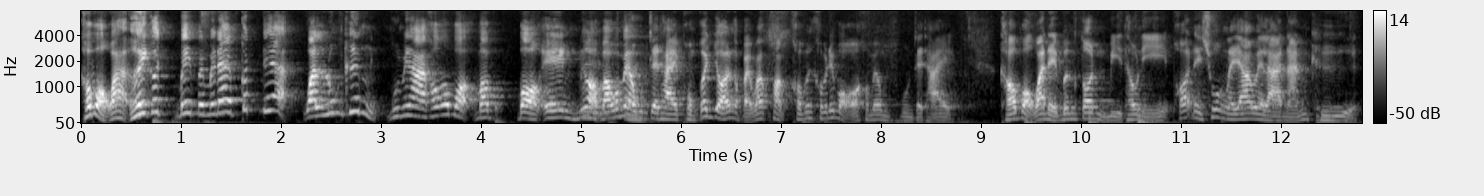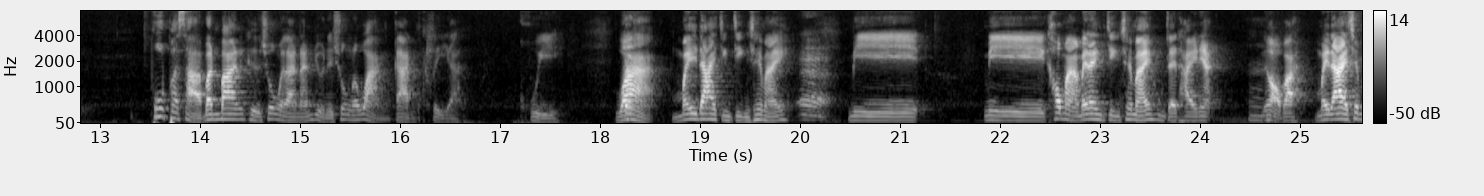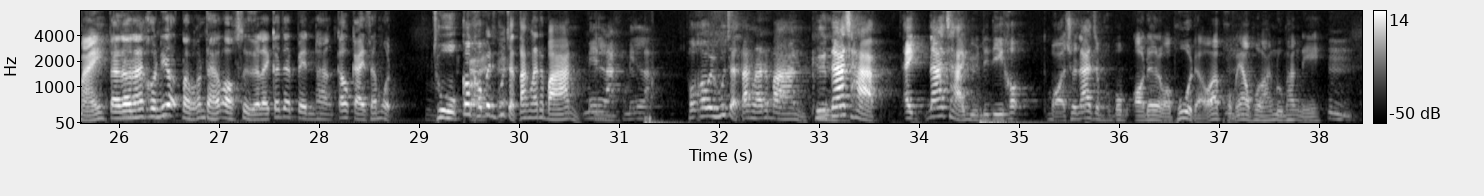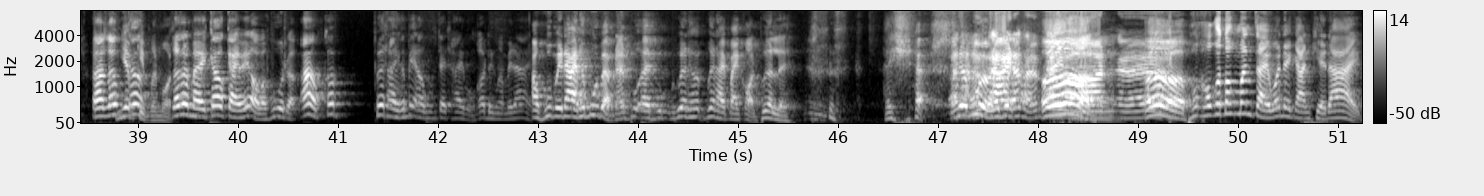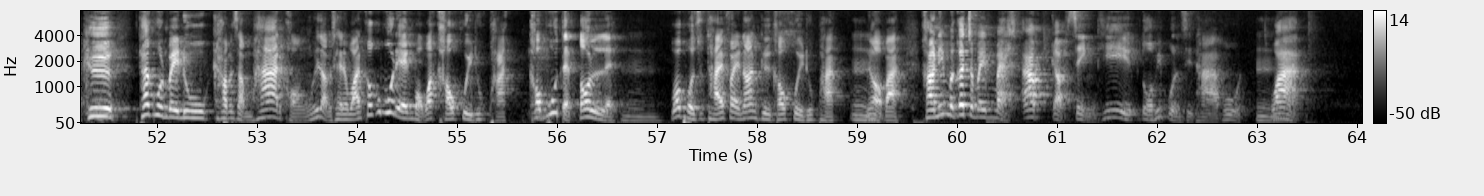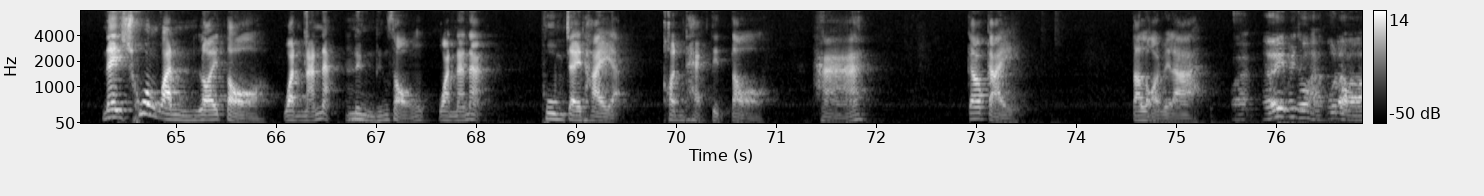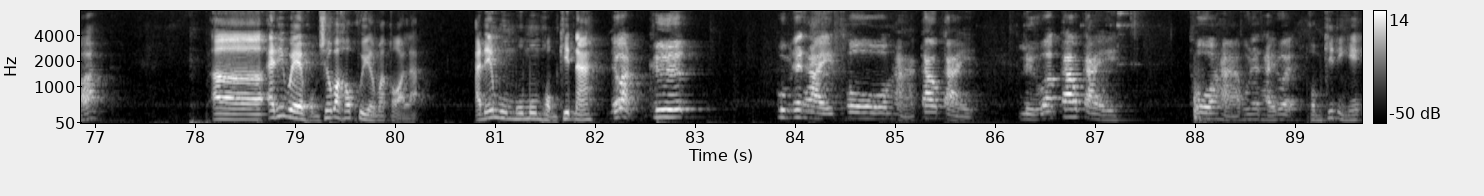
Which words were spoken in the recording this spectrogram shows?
เขาบอกว่าเฮ้ยก็ไม่เป็นไม่ได้ก็เนี่ยวันรุ่งขึ้นคุณพิธาเขาก็บอกมาบอกเองนึกออกมาว่าไม่เอาภูมิใจไทย ผมก็ย้อนกลับไปว่าความเขาไม่เขาไม่ได้บอกว่าเขาไม่เอาภูมิใจไทยเขาบอกว่าในเบื้องต้นมีเท่านี้ เพราะในช่วงระยะเวลานั้นคือ พูดภาษาบ้านๆคือช่วงเวลานั้นอยู่ในช่วงระหว่างการเคลียร์คุยว่าไม่ได้จริง ๆ ใช่ไหมเออมีมีเข้ามาไม่ได้จริงๆใช่ไหมภูมิใจไทยเนี่ยนึกออกปะไม่ได้ใช่ไหมแต่ตอนนั้นคนที่ตอบคำถามออกสื่ออะไรก็จะเป็นทางก้าวไกลซะหมด ถูกก็เขาเป็นผู้จัดตั้งรัฐบาลๆไม่หลักไม่หลัก เพราะเขาเป็นผู้จัดตั้งรัฐบาล คือหน้าฉากไอ้หน้าฉากอยู่ดีๆเขาบอกชนหน้าจะผมออเดอร์มาพูดอะว่าผมไม่เอาพวกพักนู้นพักนี้อืมอะแล้วเงียบกริบกันหมด แล้วทำไมก้าวไกลไม่ออกมาพูดอะอ้าวก็เพื่อไทยก็ไม่เอาภูมิใจไทยผมก็ดึงมาไม่ได้ เอาพูดไม่ได้ถ้าพูดแบบนั้นพูดไอ้เพื่อนเพื่อนไทยไปก่อนเพื่อนเลยอืมไอ้เหี้ยแล้วเพื่อนพูดแบบนั้นแล้วถามเอใจอก่อนเอเอออเพราะเขาก็ต้องมั่นใจว่าในการเคลียร์ได้ คือถ้าคุณไปดูคำสัมภาษณ์ของพี่ต๋อมชัยธวัชเขาก็พูดเองบอกว่าเขาคุยทุกพรรคเขาพูดแต่ต้นเลย ว่าผลสุดท้าย final คือเขาคุยทุกพรรคอืมนึกออกปะคราวนี้มันก็จะไป match up กับสิ่งที่ตัวพี่ปุ่นศิธาพูดอืมว่าในช่วงวันรอยต่อวันนั้นอะหนึ่งถึงสองวันนั้นอะภูมิใจไทยอะ contact ติดต่อ หาก้าวไกลตลอดเวลาว่าเฮ้ย ไม่โทรหากูเหรอ เอ่อ anyway ผมเชื่อว่าเขาคุยกันมาก่อนแล้วอันนี้มุมมุมมุมผมคิดนะ เดี๋ยวก่อนคือภูมิใจไทยโทรหาก้าวไกล หรือว่าก้าวไกลโทรหาภูมิใจไทยด้วย ผมคิดอย่างนี้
